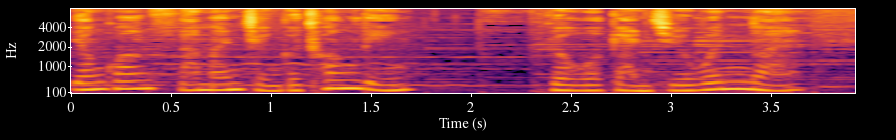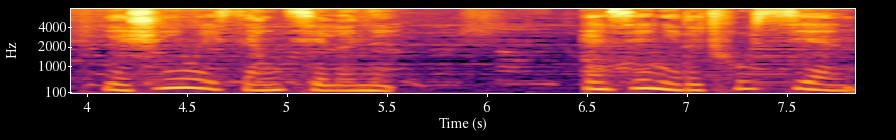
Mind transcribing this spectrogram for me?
阳光洒满整个窗棂，若我感觉温暖，也是因为想起了你。感谢你的出现，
